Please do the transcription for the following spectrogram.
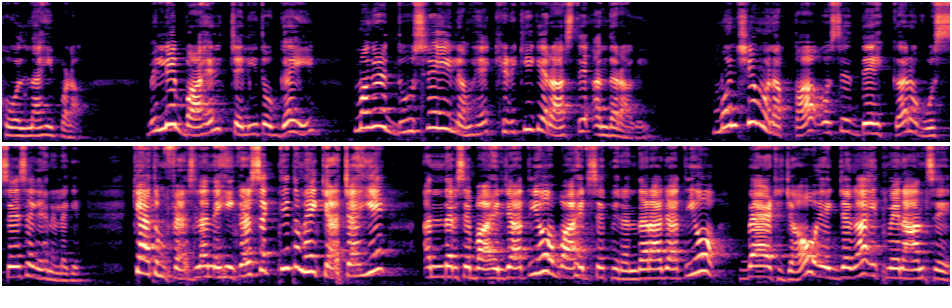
کھولنا ہی پڑا۔ بلی باہر چلی تو گئی، مگر دوسرے ہی لمحے کھڑکی کے راستے اندر آ گئی۔ منشی منقع اسے دیکھ کر غصے سے کہنے لگے، کیا تم فیصلہ نہیں کر سکتی؟ تمہیں کیا چاہیے؟ اندر سے باہر جاتی ہو، باہر سے پھر اندر آ جاتی ہو، بیٹھ جاؤ ایک جگہ اطمینان سے۔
